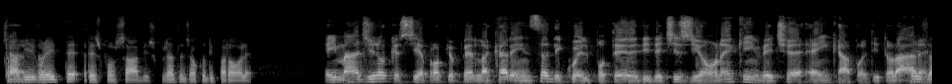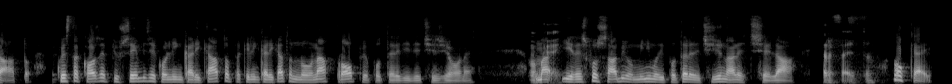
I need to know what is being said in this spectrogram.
tra certo. virgolette responsabili, scusate il gioco di parole. E immagino che sia proprio per la carenza di quel potere di decisione che invece è in capo al titolare. Esatto, questa cosa è più semplice con l'incaricato perché l'incaricato non ha proprio potere di decisione, okay. ma il responsabile un minimo di potere decisionale ce l'ha. Perfetto. Ok,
